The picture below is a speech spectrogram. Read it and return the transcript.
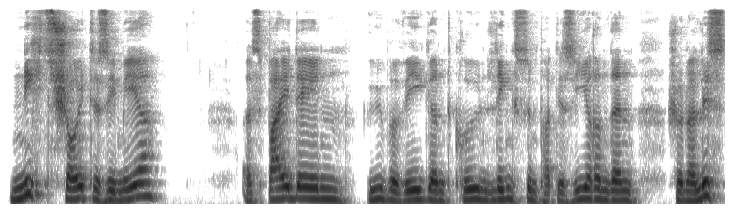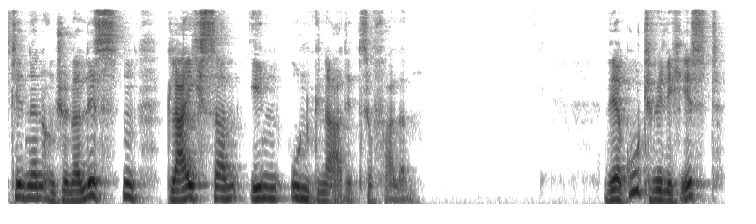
Nichts scheute sie mehr, als bei den überwiegend grün-links sympathisierenden Journalistinnen und Journalisten gleichsam in Ungnade zu fallen. Wer gutwillig ist,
